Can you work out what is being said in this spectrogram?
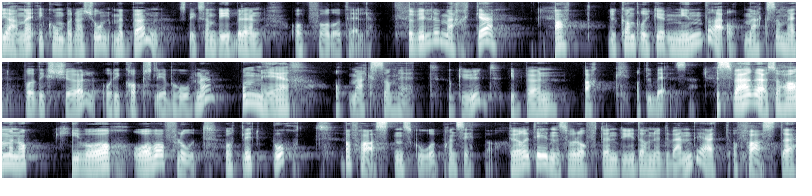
gjerne i kombinasjon med bønn, slik som Bibelen oppfordrer til, så vil du merke at du kan bruke mindre oppmerksomhet på deg sjøl og de kroppslige behovene, og mer oppmerksomhet på Gud i bønn, takk og tilbedelse. Dessverre så har vi nok i vår overflod gått litt bort fra fastens gode prinsipper. Før i tiden så var det ofte en dyd av nødvendighet å faste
